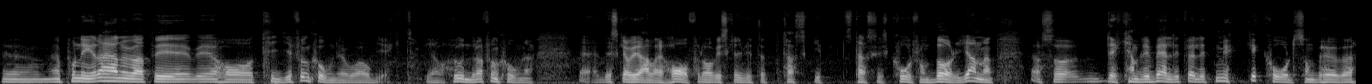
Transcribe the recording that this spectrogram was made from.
Eh, Men ponera här nu att vi, vi har tio funktioner i våra objekt. Vi har hundra funktioner. Eh, det ska vi aldrig ha för då har vi skrivit ett taskigt, taskigt kod från början. Men alltså, det kan bli väldigt, väldigt mycket kod som behöver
